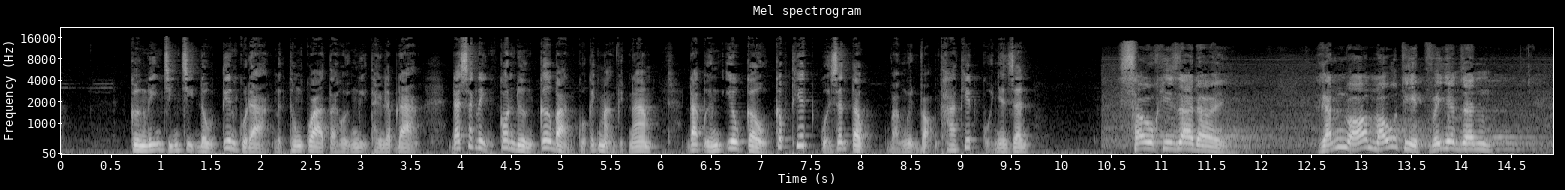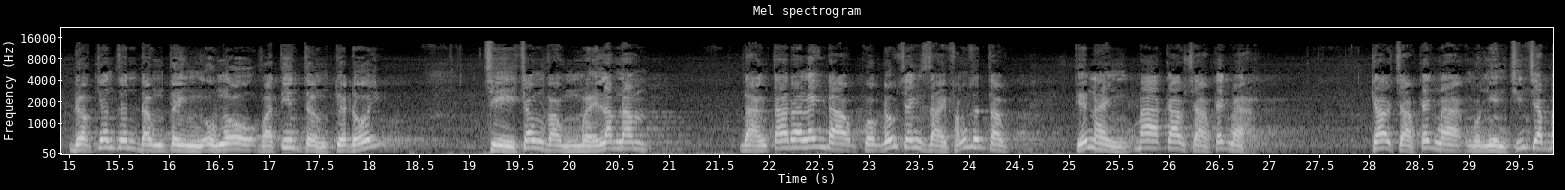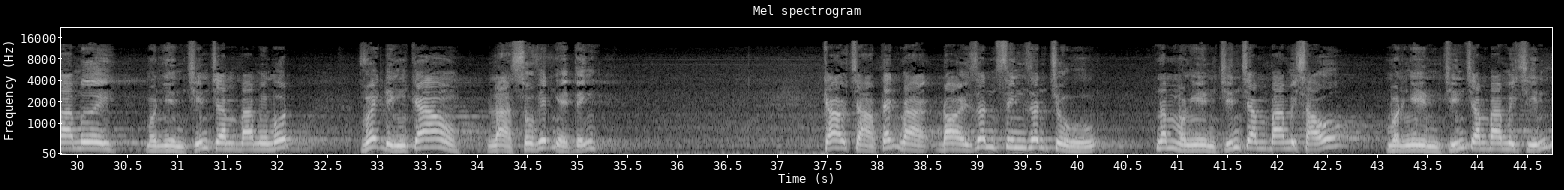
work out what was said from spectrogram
Cương lĩnh chính trị đầu tiên của Đảng được thông qua tại hội nghị thành lập Đảng đã xác định con đường cơ bản của cách mạng Việt Nam, đáp ứng yêu cầu cấp thiết của dân tộc và nguyện vọng tha thiết của nhân dân. Sau khi ra đời, gắn bó máu thịt với nhân dân, được nhân dân đồng tình, ủng hộ và tin tưởng tuyệt đối. Chỉ trong vòng 15 năm, Đảng ta đã lãnh đạo cuộc đấu tranh giải phóng dân tộc, tiến hành ba cao trào cách mạng. Cao trào cách mạng 1930-1931 với đỉnh cao là Xô Viết Nghệ Tĩnh. Cao trào cách mạng đòi dân sinh dân chủ năm 1936-1939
